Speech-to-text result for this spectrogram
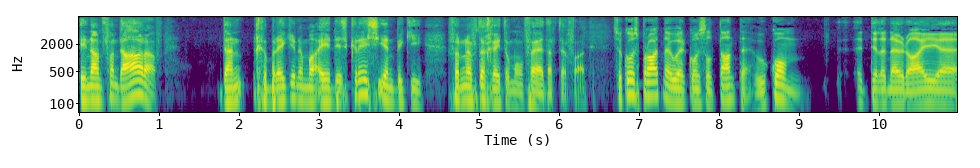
En dan van daar af dan gebruik jy nou maar eie diskresie en bietjie vernuftigheid om hom verder te vat. So kom ons praat nou oor konsultante. Hoekom het hulle nou daai uh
